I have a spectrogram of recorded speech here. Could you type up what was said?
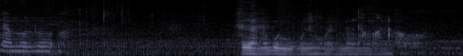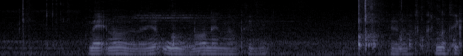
Là một ngủ Bây giờ nó buồn ngủ nhưng mà nó, nó Mẹ nó ở đấy ủ nó nên nó thấy Thì nó, nó thích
